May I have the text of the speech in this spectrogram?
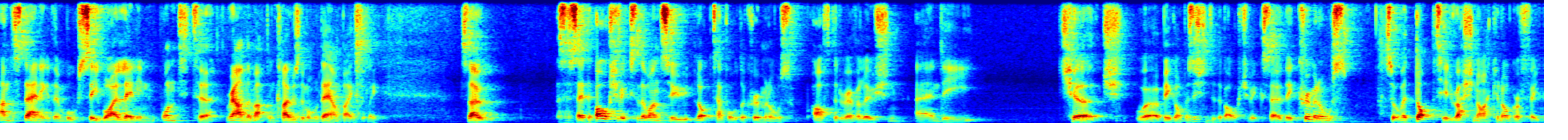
understanding of them will see why Lenin wanted to round them up and close them all down, basically. So, as I say, the Bolsheviks are the ones who locked up all the criminals after the revolution, and the church were a big opposition to the Bolsheviks. So the criminals sort of adopted Russian iconography.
